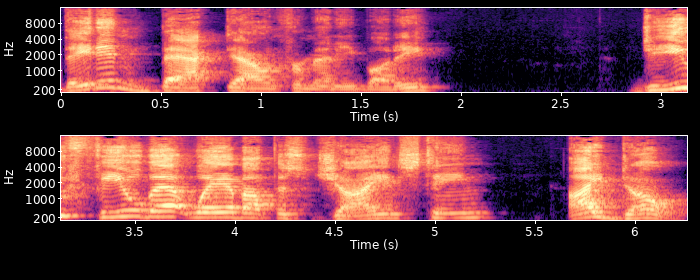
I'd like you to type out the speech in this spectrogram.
they didn't back down from anybody. Do you feel that way about this Giants team? I don't.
